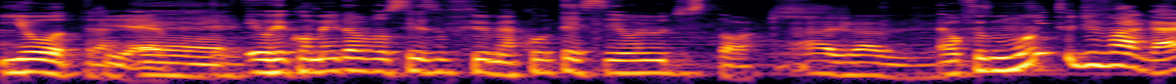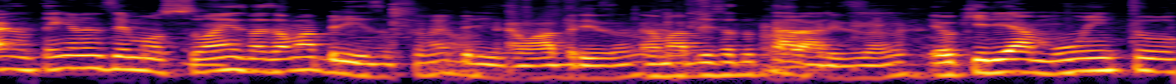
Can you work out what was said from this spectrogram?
E outra, é, eu recomendo a vocês o filme Aconteceu em Woodstock. Ah, já vi. É um filme muito devagar, não tem grandes emoções, mas é uma brisa. O filme é brisa. É uma brisa, né? É uma brisa do É uma caralho. brisa, né? Eu queria muito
